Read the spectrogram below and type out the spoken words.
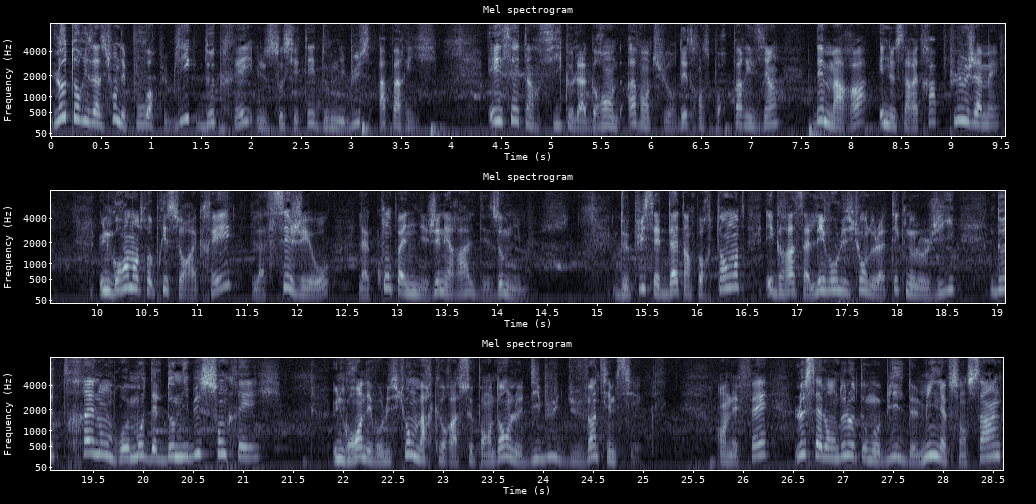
l'autorisation des pouvoirs publics de créer une société d'omnibus à Paris. Et c'est ainsi que la grande aventure des transports parisiens démarra et ne s'arrêtera plus jamais. Une grande entreprise sera créée, la CGO, la Compagnie Générale des Omnibus. Depuis cette date importante, et grâce à l'évolution de la technologie, de très nombreux modèles d'omnibus sont créés. Une grande évolution marquera cependant le début du XXe siècle. En effet, le Salon de l'automobile de 1905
